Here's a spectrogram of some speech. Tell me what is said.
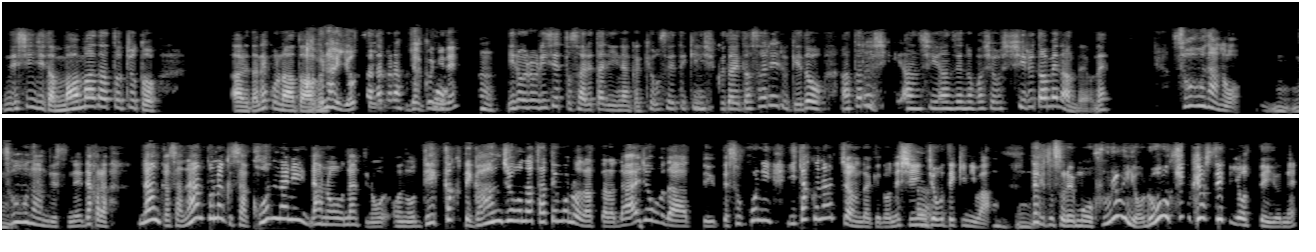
ね、信じたままだとちょっと、あれだね、この後危ないいよ。だから逆にね。うん。いろいろリセットされたり、なんか強制的に宿題出されるけど、新しい安心安全の場所を知るためなんだよね。そうなの。うんうん。そうなんですね。だから、なんかさ、なんとなくさ、こんなに、あの、なんていうの、あの、でっかくて頑丈な建物だったら大丈夫だって言って、そこにいたくなっちゃうんだけどね、心情的には。うんうんだけどそれもう古いよ、老朽化してるよっていうね。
